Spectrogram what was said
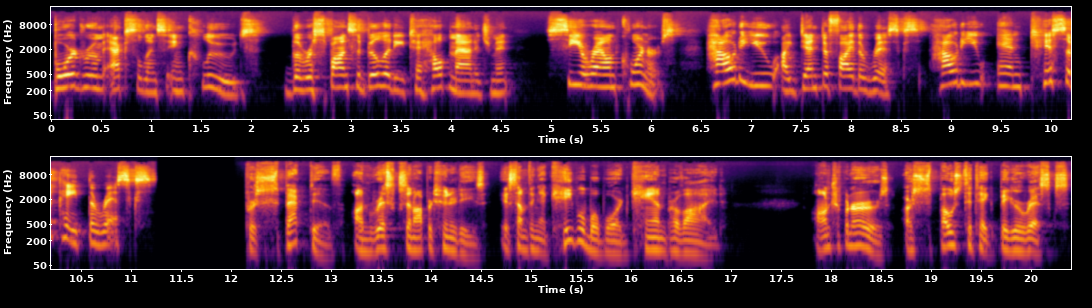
boardroom excellence includes the responsibility to help management see around corners. How do you identify the risks? How do you anticipate the risks? Perspective on risks and opportunities is something a capable board can provide. Entrepreneurs are supposed to take bigger risks,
